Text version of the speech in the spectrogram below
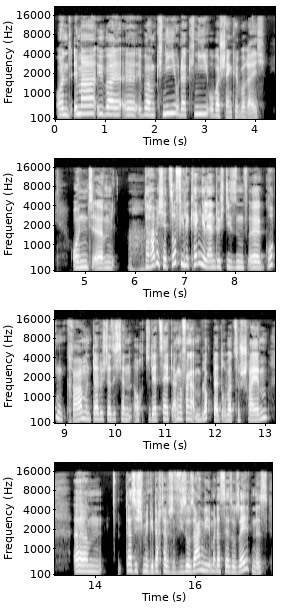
und immer über äh, über dem Knie oder Knie-Oberschenkelbereich. Und ähm, da habe ich jetzt so viele kennengelernt durch diesen äh, Gruppenkram und dadurch, dass ich dann auch zu der Zeit angefangen habe, einen Blog darüber zu schreiben, ähm, dass ich mir gedacht habe, so, wieso sagen die immer, dass der so selten ist?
